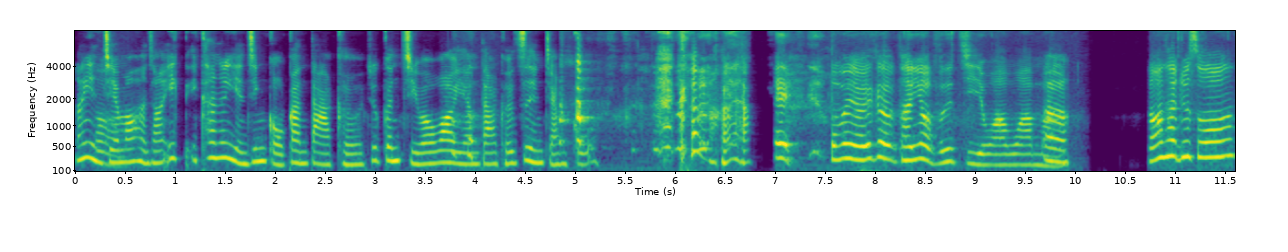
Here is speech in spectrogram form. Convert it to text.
然后眼睫毛很长，一一看就眼睛狗干大颗，就跟吉娃娃一样大颗。之前讲过，干嘛呀？哎、我们有一个朋友不是吉娃娃吗？嗯然后他就说，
